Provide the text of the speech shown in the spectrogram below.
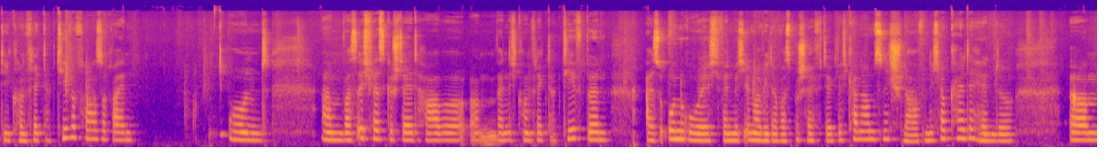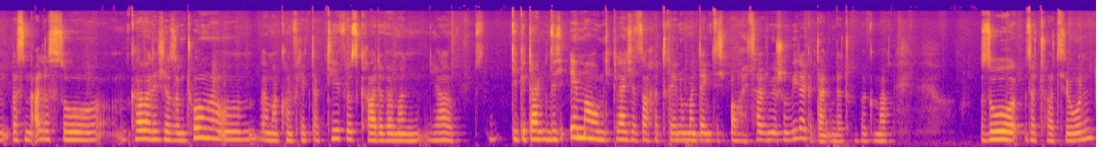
die konfliktaktive Phase rein. Und ähm, was ich festgestellt habe, ähm, wenn ich konfliktaktiv bin, also unruhig, wenn mich immer wieder was beschäftigt, ich kann abends nicht schlafen, ich habe kalte Hände. Ähm, das sind alles so körperliche Symptome, wenn man konfliktaktiv ist, gerade wenn man ja die Gedanken sich immer um die gleiche Sache drehen und man denkt sich, oh, jetzt habe ich mir schon wieder Gedanken darüber gemacht. So Situationen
